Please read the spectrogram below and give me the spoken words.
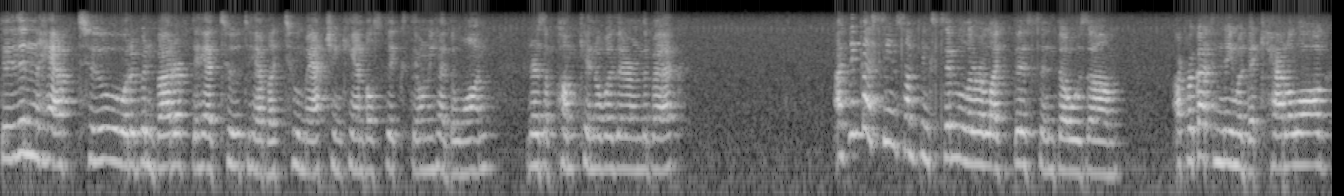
They didn't have two. It would have been better if they had two to have like two matching candlesticks. They only had the one. There's a pumpkin over there in the back. I think I've seen something similar like this in those, um, I forgot the name of the catalog.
